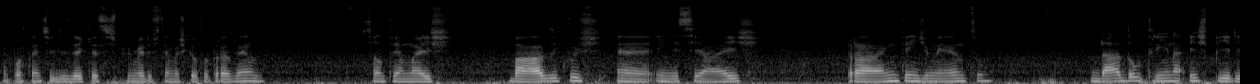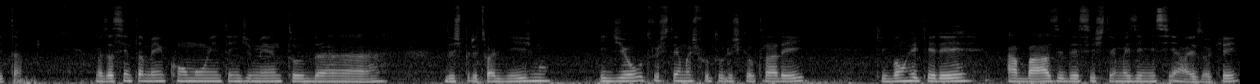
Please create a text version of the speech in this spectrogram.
É importante dizer que esses primeiros temas que eu estou trazendo são temas básicos, é, iniciais, para entendimento da doutrina espírita, mas assim também como o entendimento da, do espiritualismo e de outros temas futuros que eu trarei que vão requerer a base desses temas iniciais, ok?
